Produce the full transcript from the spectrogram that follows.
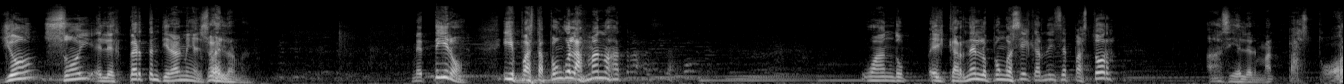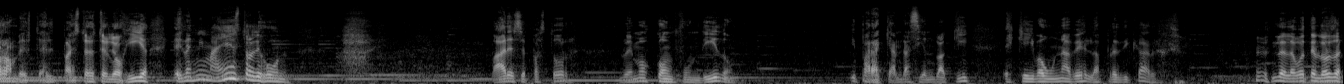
yo soy el experto en tirarme en el suelo, hermano. Me tiro. Y hasta pongo las manos atrás. Cuando el carnet lo pongo así, el carnet dice pastor. Ah, el hermano, pastor, hombre, usted es el pastor de teología. Él es mi maestro, dijo uno. Párese, pastor, lo hemos confundido. ¿Y para qué anda haciendo aquí? Es que iba una vez a predicar. La voz temblorosa,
